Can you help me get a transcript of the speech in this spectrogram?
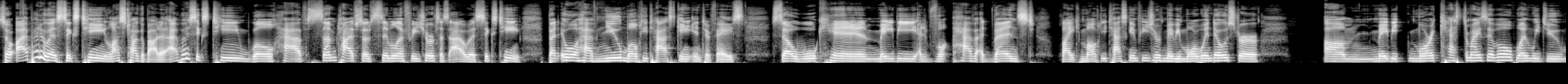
So iPadOS 16, let's talk about it. iOS 16 will have some types of similar features as iOS 16, but it will have new multitasking interface. So we can maybe adv- have advanced like multitasking features, maybe more windows or um, maybe more customizable when we do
